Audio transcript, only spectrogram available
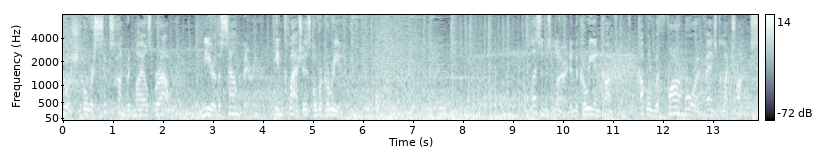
pushed over 600 miles per hour, near the sound barrier, in clashes over Korea. Lessons learned in the Korean conflict, coupled with far more advanced electronics,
